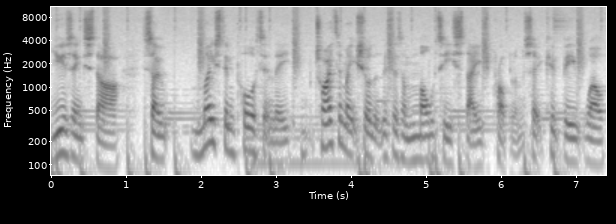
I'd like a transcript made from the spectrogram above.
using STAR. So most importantly, try to make sure that this is a multi-stage problem. So it could be, well,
